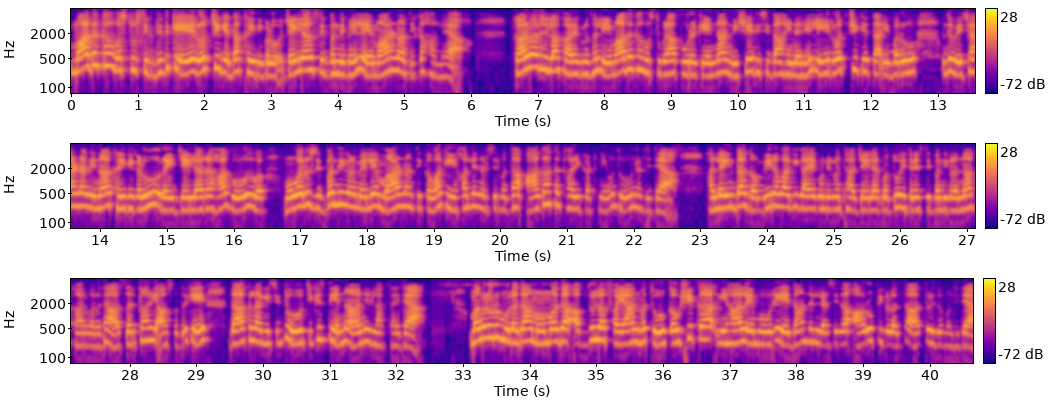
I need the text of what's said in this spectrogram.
ಮಾದಕ ವಸ್ತು ಸಿಗದಿದ್ದಕ್ಕೆ ರೊಚ್ಚಿಗೆದ್ದ ಖೈದಿಗಳು ಜೈಲರ್ ಸಿಬ್ಬಂದಿ ಮೇಲೆ ಮಾರಣಾಂತಿಕ ಹಲ್ಲೆ ಕಾರವಾರ ಜಿಲ್ಲಾ ಕಾರ್ಯಗೃಹದಲ್ಲಿ ಮಾದಕ ವಸ್ತುಗಳ ಪೂರೈಕೆಯನ್ನ ನಿಷೇಧಿಸಿದ ಹಿನ್ನೆಲೆಯಲ್ಲಿ ರೊಚ್ಚಿಗೆದ್ದ ಇಬ್ಬರು ಒಂದು ವಿಚಾರಣಾ ದಿನ ಖೈದಿಗಳು ರೈ ಜೈಲರ್ ಹಾಗೂ ಮೂವರು ಸಿಬ್ಬಂದಿಗಳ ಮೇಲೆ ಮಾರಣಾಂತಿಕವಾಗಿ ಹಲ್ಲೆ ನಡೆಸಿರುವಂತಹ ಆಘಾತಕಾರಿ ಘಟನೆಯೊಂದು ನಡೆದಿದೆ. ಹಲ್ಲೆಯಿಂದ ಗಂಭೀರವಾಗಿ ಗಾಯಗೊಂಡಿರುವಂತಹ ಜೈಲರ್ ಮತ್ತು ಇತರೆ ಸಿಬ್ಬಂದಿಗಳನ್ನ ಕಾರವಾರದ ಸರ್ಕಾರಿ ಆಸ್ಪತ್ರೆಗೆ ದಾಖಲಾಗಿಸಿದ್ದು ಚಿಕಿತ್ಸೆಯನ್ನ ನೀಡಲಾಗ್ತಾ ಇದೆ. ಮಂಗಳೂರು ಮೂಲದ ಮೊಹಮ್ಮದ್ ಅಬ್ದುಲ್ ಫಯಾನ್ ಮತ್ತು ಕೌಶಿಕ ನಿಹಾಲ್ ಎಂಬುವರೇ ದಾಂಧಲೆ ನಡೆಸಿದ ಆರೋಪಿಗಳಂತ ತಿಳಿದು ಬಂದಿದೆ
